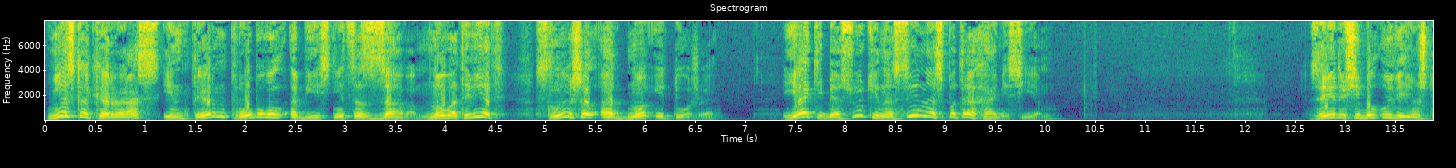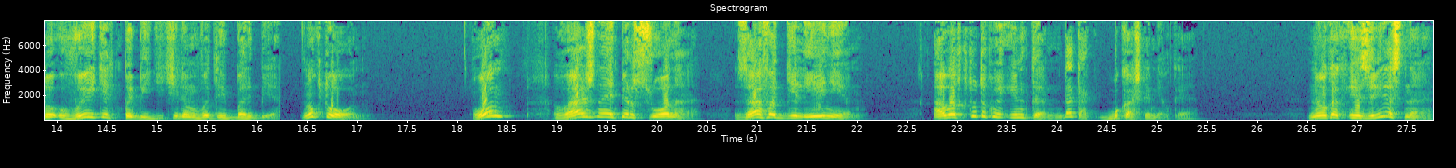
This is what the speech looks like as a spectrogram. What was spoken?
Несколько раз интерн пробовал объясниться с завом, но в ответ слышал одно и то же. «Я тебя, сукина сына, с потрохами съем». Заведующий был уверен, что выйдет победителем в этой борьбе. Ну, кто он? Он – важная персона, зав. отделением, а вот кто такой интерн? Да так, букашка мелкая. Но, как известно,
